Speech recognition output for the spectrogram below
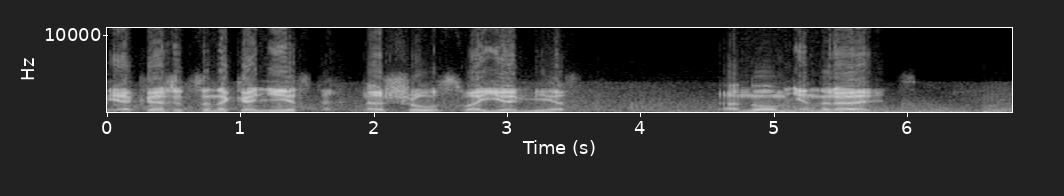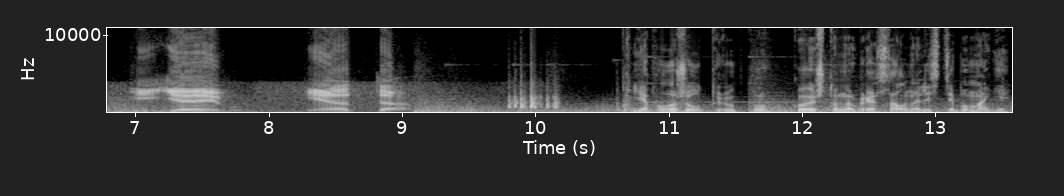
я, кажется, наконец-то нашел свое место. Оно мне нравится. И я его не отдам. Я положил трубку, кое-что набросал на листе бумаги,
